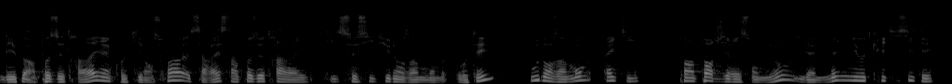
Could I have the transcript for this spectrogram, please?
un poste de travail, hein, quoi qu'il en soit, ça reste un poste de travail qui se situe dans un monde OT ou dans un monde IT. Peu importe, je dirais, son niveau, il a le même niveau de criticité.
